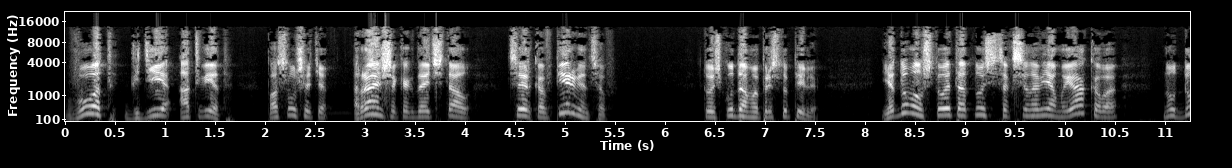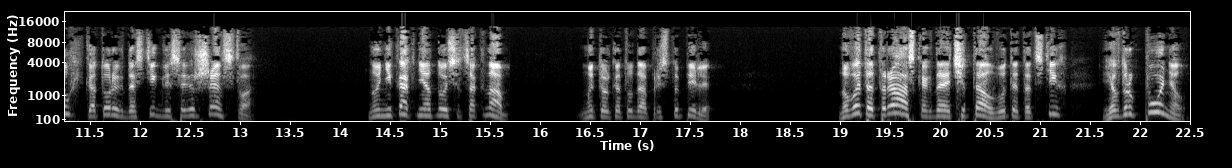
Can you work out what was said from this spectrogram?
Вот где ответ. Послушайте, раньше, когда я читал церковь первенцев, то есть куда мы приступили, я думал, что это относится к сыновьям Иакова – ну, духи которых достигли совершенства, но никак не относятся к нам. Мы только туда приступили. Но в этот раз, когда я читал вот этот стих, я вдруг понял,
